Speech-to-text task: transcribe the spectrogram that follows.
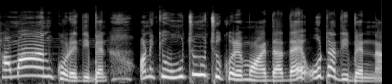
সমান করে দিবেন। অনেকে উঁচু উঁচু করে ময়দা দেয়, ওটা দিবেন না।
